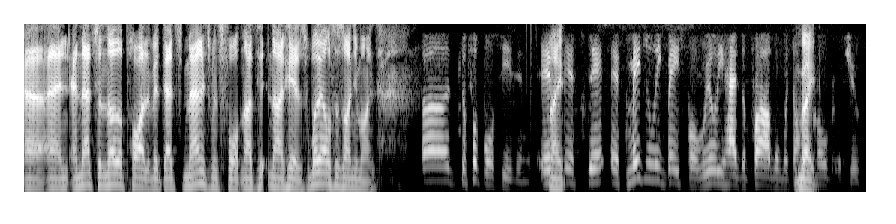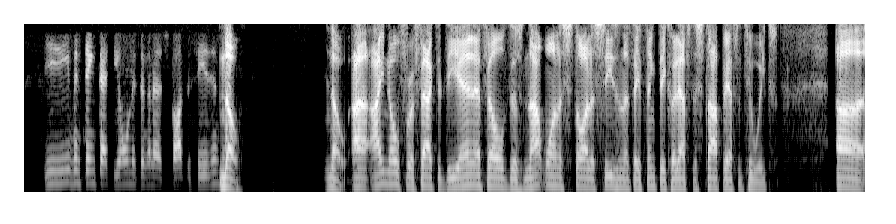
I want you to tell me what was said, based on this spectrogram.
uh, and and that's another part of it. That's management's fault, not not his. What else is on your mind? Uh, the football season. If right. if, they, if Major League Baseball really has a problem with the right. COVID issue, do you even think that the owners are going to start the season? No, no, I know for a fact that the NFL does not want to start a season that they think they could have to stop after two weeks. Uh,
